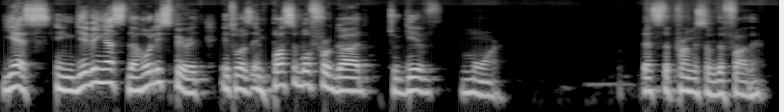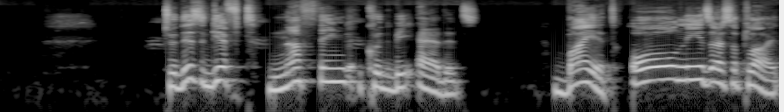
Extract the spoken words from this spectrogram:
Yes, in giving us the Holy Spirit, it was impossible for God to give more. That's the promise of the Father. To this gift, nothing could be added. By it, all needs are supplied.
